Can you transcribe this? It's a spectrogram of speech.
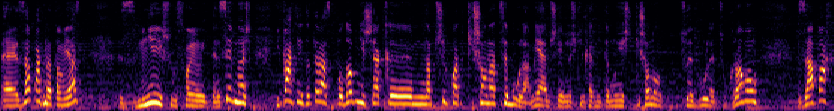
E, zapach natomiast zmniejszył swoją intensywność i pachnie to teraz podobnież jak na przykład kiszona cebula. Miałem przyjemność kilka dni temu jeść kiszoną cebulę cukrową. Zapach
